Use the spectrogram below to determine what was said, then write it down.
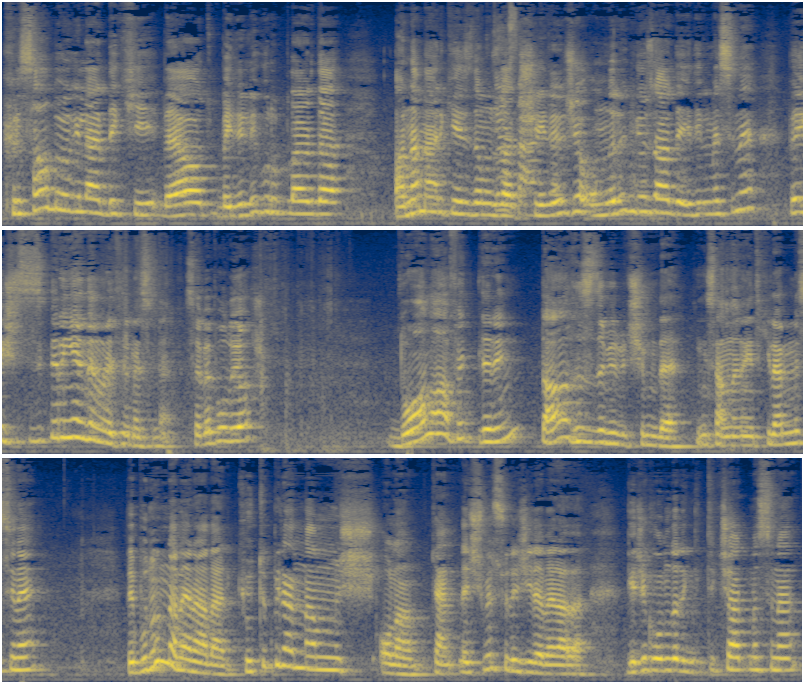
kırsal bölgelerdeki veyahut belirli gruplarda ana merkezden uzak ardı. şehirlerce onların göz ardı edilmesine ve eşitsizliklerin yeniden üretilmesine sebep oluyor. Doğal afetlerin daha hızlı bir biçimde insanların etkilenmesine ve bununla beraber kötü planlanmış olan kentleşme süreciyle beraber gece konuların gittikçe artmasına,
